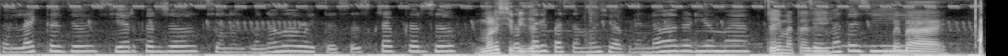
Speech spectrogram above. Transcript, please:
તો લાઈક કરજો શેર કરજો ચેનલમાં નવા હોય તો સબસ્ક્રાઇબ કરજો. મળશું બીજા. ફરી પાછા મળશું આપણે નવા વિડીયોમાં જય જય માતાજી. માતાજી. Bye bye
